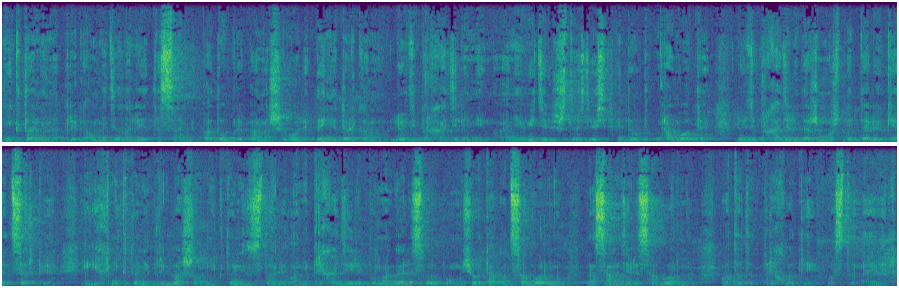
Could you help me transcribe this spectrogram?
никто не напрягал. Мы делали это сами, по доброй, по нашей воле. Да и не только мы. Люди проходили мимо, они видели, что здесь идут работы. Люди проходили даже, может быть, далекие от церкви, и их никто не приглашал, никто не заставлял. Они приходили, помогали свою помощь. Вот так вот соборно, на самом деле соборно, вот этот приход и восстановили.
